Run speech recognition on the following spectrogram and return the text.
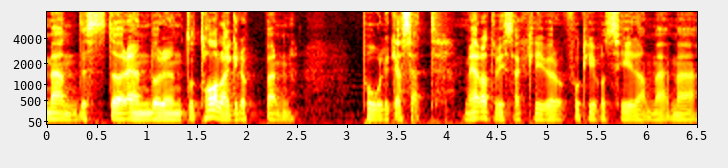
Men det stör ändå den totala gruppen på olika sätt. Med att vissa kliver, får kliva åt sidan, med, med,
